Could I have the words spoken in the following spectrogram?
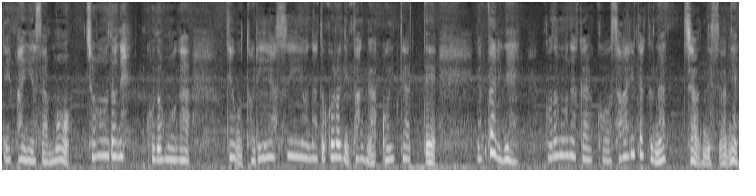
でパン屋さんもちょうどね子供が手を取りやすいようなところにパンが置いてあってやっぱりね子供だからこう触りたくなっちゃうんですよね。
